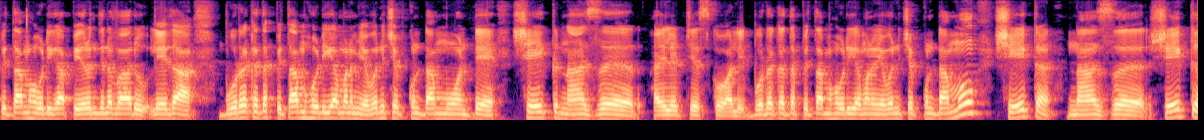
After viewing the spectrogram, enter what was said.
పితామహుడిగా పేరొందిన వారు లేదా బుర్రకథ పితామహుడిగా మనం ఎవరిని చెప్పుకుంటాము అంటే షేక్ నాజర్ హైలైట్ చేసుకోవాలి. బుర్రకథ పితామహుడిగా మనం ఎవరిని చెప్పుకుంటాము? షేక్ నాజర్. షేక్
